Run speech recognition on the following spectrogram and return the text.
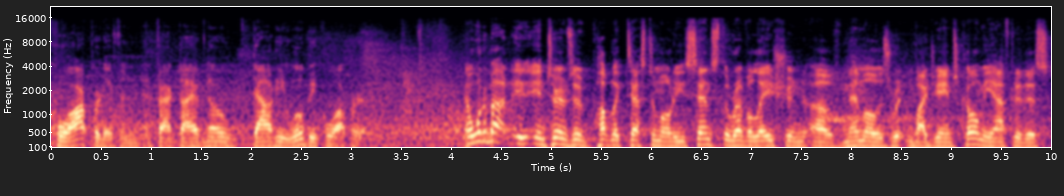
cooperative. And in fact, I have no doubt he will be cooperative. Now, what about in terms of public testimony since the revelation of memos written by James Comey after this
